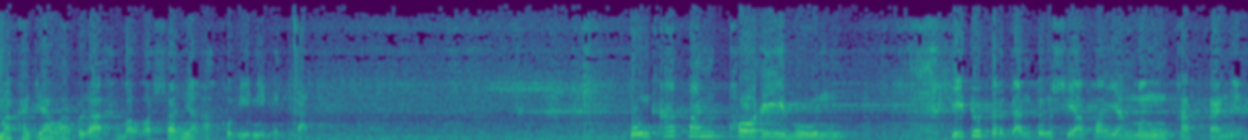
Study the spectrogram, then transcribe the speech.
Maka jawablah bahwasanya aku ini dekat. Ungkapan qaribun itu tergantung siapa yang mengungkapkannya.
